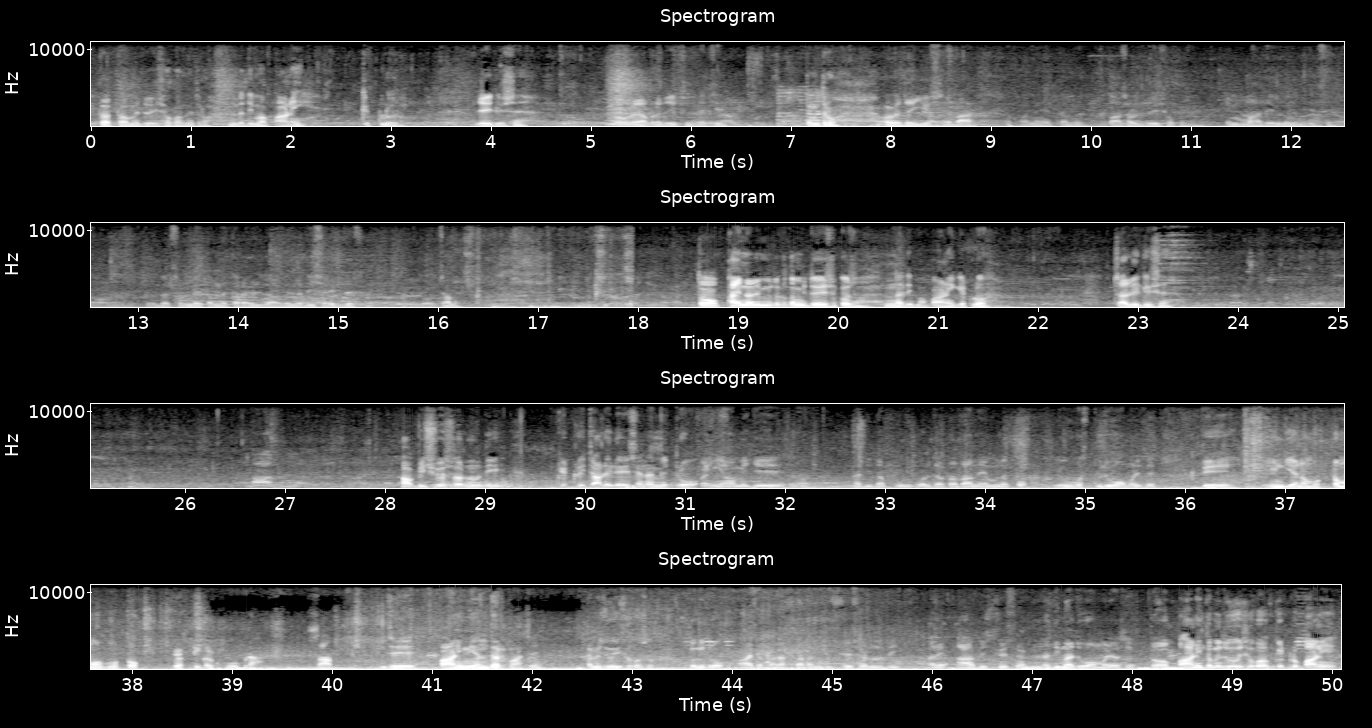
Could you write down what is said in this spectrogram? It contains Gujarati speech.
તો તમે જોઈ શકો મિત્રો, નદીમાં પાણી કેટલું જઈ રહ્યું છે. તો હવે આપણે જઈશું નીચે. તો મિત્રો, હવે જઈએ છીએ બહાર અને તમે પાછળ જોઈ શકો છો, એ મહાદેવનું મંદિર છે. તો દર્શન મેં તમને કરાવી લીધા હવે નદી સાઈડ જશે. તો ચાલો. તો ફાઇનલી મિત્રો તમે જોઈ શકો છો, નદીમાં પાણી કેટલું ચાલી રહ્યું છે. વિશ્વેશ્વર નદી કેટલી ચાલી રહી છે અને મિત્રો, અહીંયા અમે જે નદીના પુલ પર જતા હતા અને એમને તો એવું વસ્તુ જોવા મળી છે તે ઇન્ડિયાના મોટામાં મોટો પ્રેક્ટિકલ કોબરા સાપ જે પાણીની અંદરમાં છે તમે જોઈ શકો છો. તો મિત્રો, આ છે બનાસકાંઠાની વિશ્વેશ્વર નદી અને આ વિશ્વેશ્વર નદીમાં જોવા મળ્યો છે. તો પાણી તમે જોઈ શકો કેટલું પાણી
